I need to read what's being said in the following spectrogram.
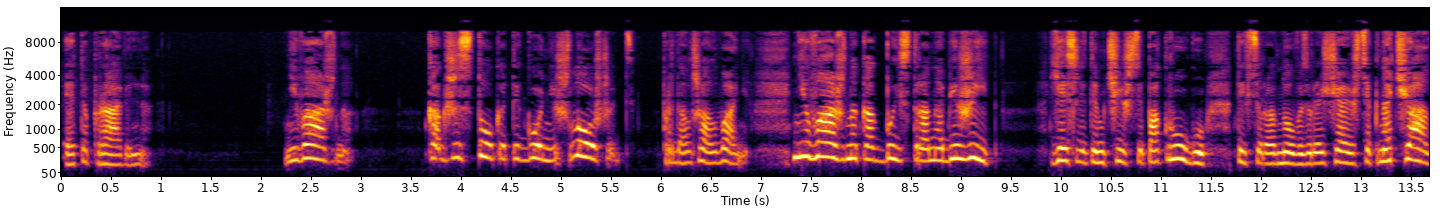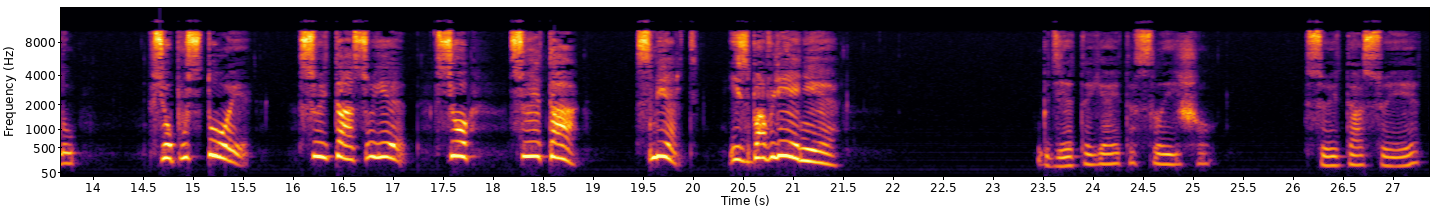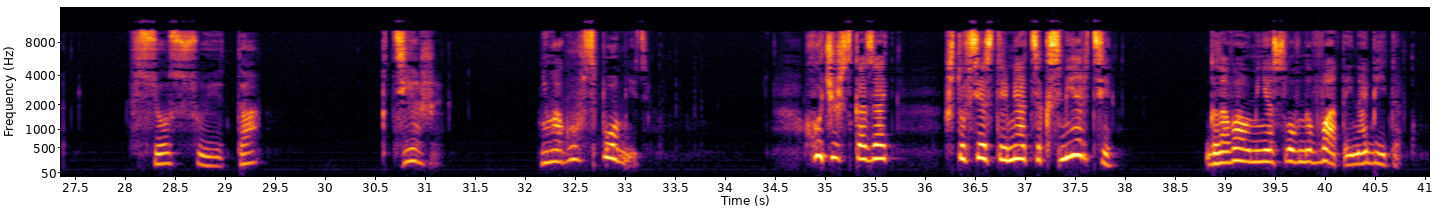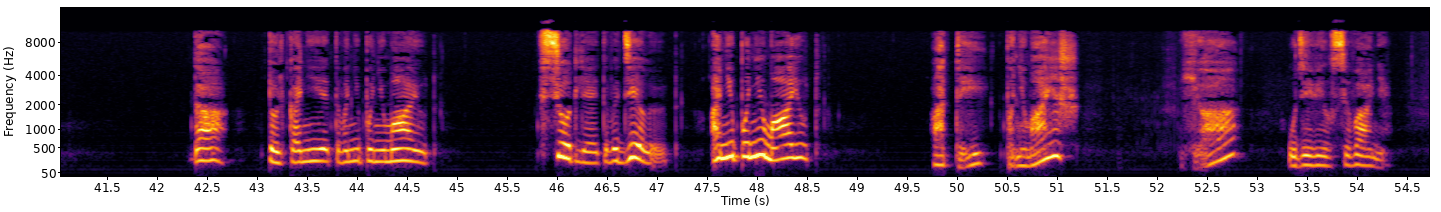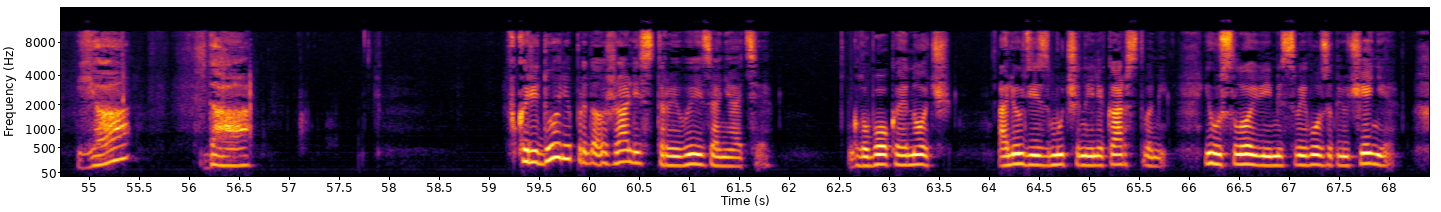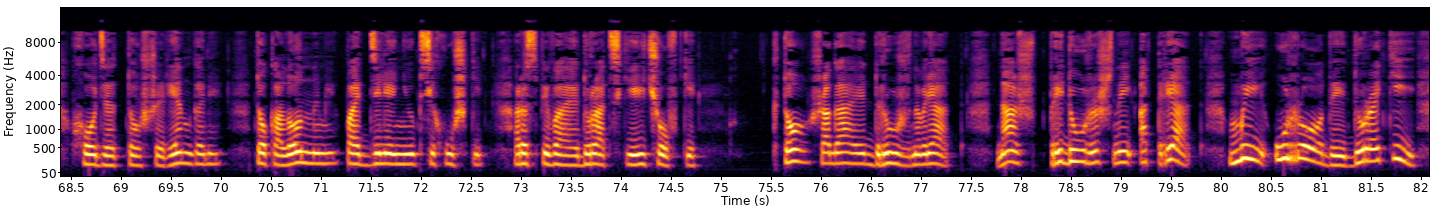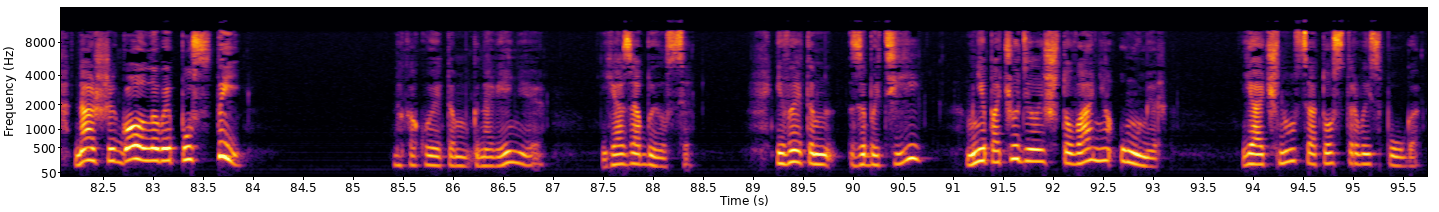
это правильно. «Неважно, как жестоко ты гонишь лошадь!» — продолжал Ваня. «Неважно, как быстро она бежит. Если ты мчишься по кругу, ты все равно возвращаешься к началу. Все пустое, суета-сует, все суета, смерть, избавление. Где-то я это слышал. Суета-сует, все суета. Где же? Не могу вспомнить. Хочешь сказать, что все стремятся к смерти? Голова у меня словно ватой набита. Да, только они этого не понимают. Все для этого делают. Они понимают. А ты понимаешь? Я? Удивился Ваня. Я? Да. В коридоре продолжались строевые занятия. Глубокая ночь, а люди, измученные лекарствами и условиями своего заключения, ходят то шеренгами, то колоннами по отделению психушки, распевая дурацкие речевки. Кто шагает дружно в ряд? Наш придурочный отряд. Мы уроды, дураки, наши головы пусты. На какое-то мгновение я забылся. И в этом забытии мне почудилось, что Ваня умер. Я очнулся от острого испуга.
